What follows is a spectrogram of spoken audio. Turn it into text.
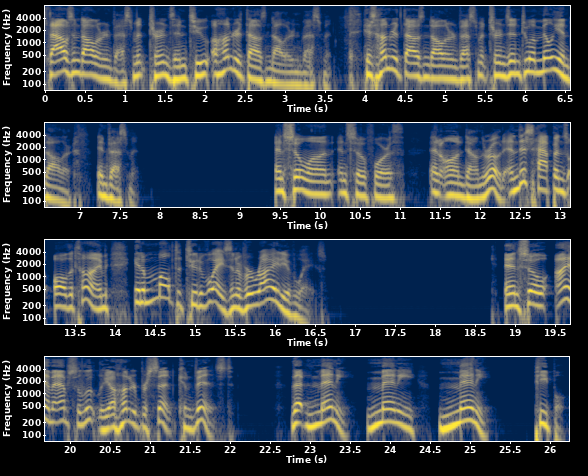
thousand dollar investment turns into a hundred thousand dollar investment. His hundred thousand dollar investment turns into a million dollar investment. And so on and so forth and on down the road. And this happens all the time in a multitude of ways, in a variety of ways. And so I am absolutely 100% convinced that many, many, many people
